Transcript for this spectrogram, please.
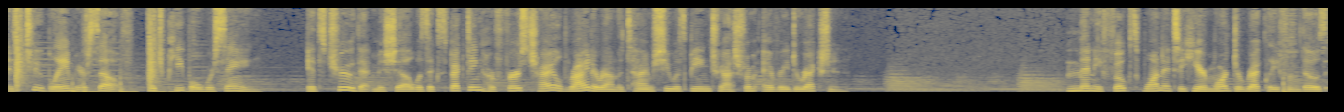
Is to blame yourself, which people were saying. It's true that Michele was expecting her first child right around the time she was being trashed from every direction. Many folks wanted to hear more directly from those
